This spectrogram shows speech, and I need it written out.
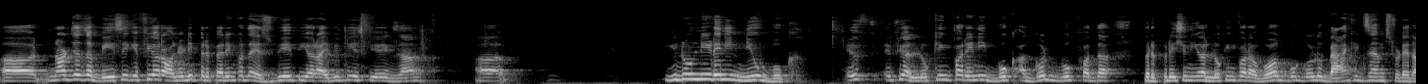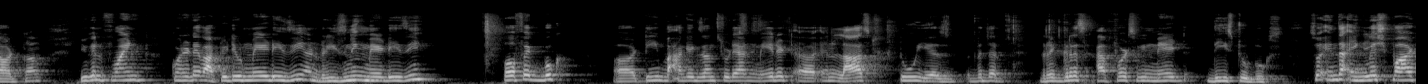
Uh, not just the basic. If you are already preparing for the SBIP or IBPS PO exam, uh, you don't need any new book. If if you are looking for any book a good book for the preparation you are looking for a workbook go to bankexamstoday.com you can find quantitative aptitude made easy and reasoning made easy. Perfect book. Uh, team bank exams today had made it uh, in last two years. With the rigorous efforts we made these two books so in the english part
